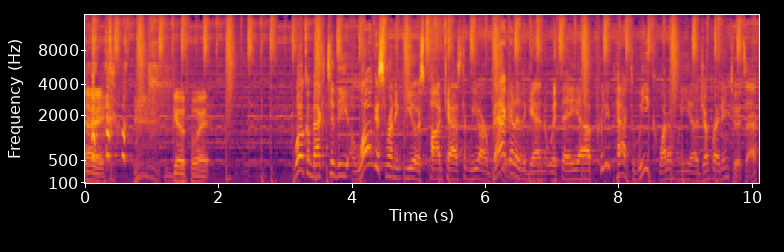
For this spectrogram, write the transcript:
All right, go for it. Welcome back to the longest running EOS podcast. We are back at it again with a uh, pretty packed week. Why don't we uh, jump right into it, Zach?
